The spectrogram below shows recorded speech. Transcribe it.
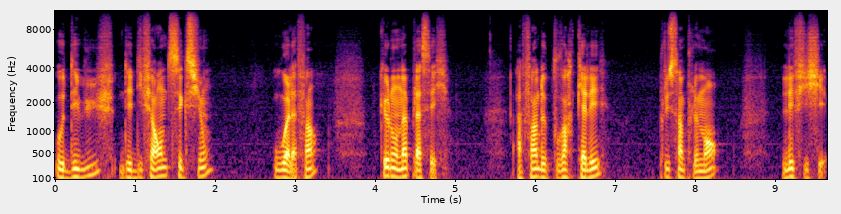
au début des différentes sections, ou à la fin, que l'on a placé, afin de pouvoir caler plus simplement les fichiers.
